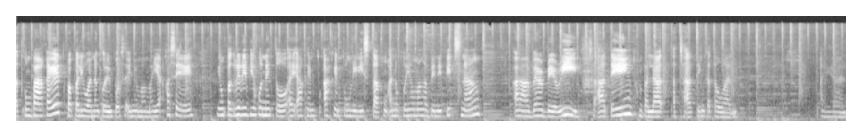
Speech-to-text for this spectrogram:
At kung bakit, papaliwanag ko rin po sa inyo mamaya. Kasi, yung pagre-review ko nito ay akin, akin pong nilista kung ano po yung mga benefits ng uh, bearberry sa ating balat at sa ating katawan. Ayan.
